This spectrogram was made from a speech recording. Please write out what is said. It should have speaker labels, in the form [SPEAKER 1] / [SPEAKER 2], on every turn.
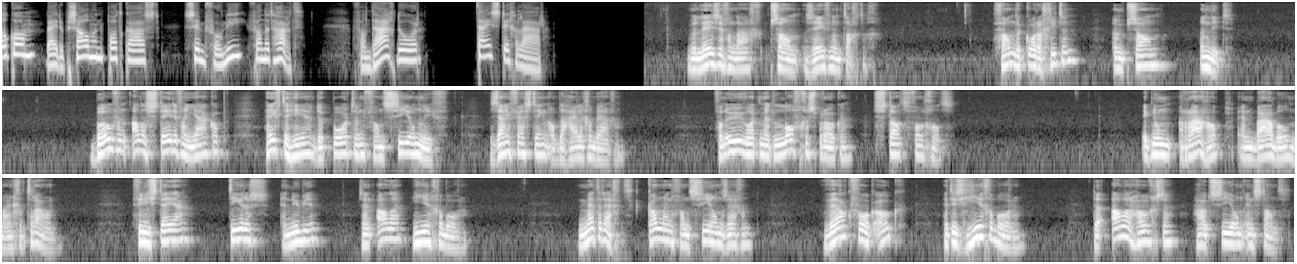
[SPEAKER 1] Welkom bij de Psalmen-podcast Symfonie van het Hart. Vandaag door Thijs Tigelaar.
[SPEAKER 2] We lezen vandaag Psalm 87. Van de Koragieten, een psalm, een lied. Boven alle steden van Jacob heeft de Heer de poorten van Sion lief, zijn vesting op de heilige bergen. Van u wordt met lof gesproken stad van God. Ik noem Rahab en Babel mijn getrouwen. Filistea, Tyrus en Nubië zijn alle hier geboren. Met recht kan men van Sion zeggen: welk volk ook, het is hier geboren. De Allerhoogste houdt Sion in stand.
